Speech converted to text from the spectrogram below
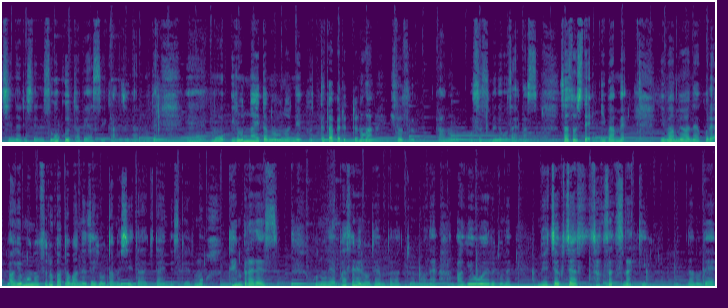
しんなりしてねすごく食べやすい感じになるので、えー、もういろんな炒め物にね振って食べるっていうのが一つあのおすすめでございます。さあそして2番目。2番目はねこれ揚げ物する方はね是非お試しいただきたいんですけれども天ぷらです。このねパセリの天ぷらっていうのはね揚げ終えるとねめちゃくちゃサクサクスナッキーなので、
